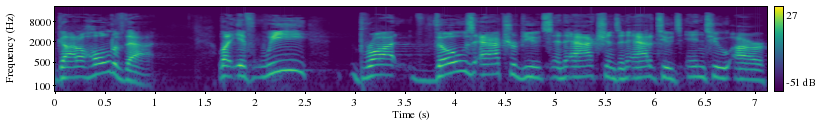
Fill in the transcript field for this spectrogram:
got a hold of that? Like, if we brought those attributes and actions and attitudes into our,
